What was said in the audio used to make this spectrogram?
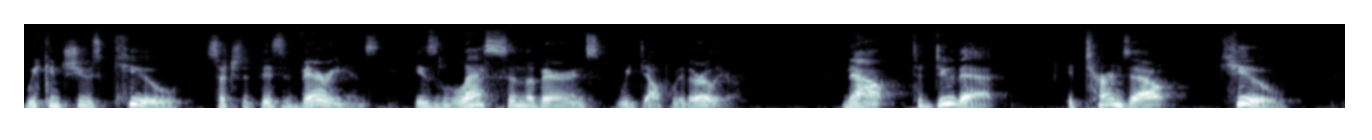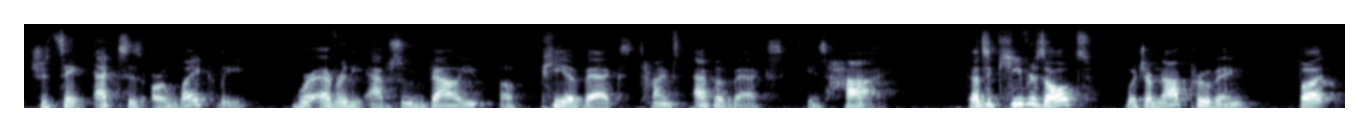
we can choose Q such that this variance is less than the variance we dealt with earlier. Now, to do that, it turns out Q should say x's are likely wherever the absolute value of p of x times f of x is high. That's a key result, which I'm not proving, but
